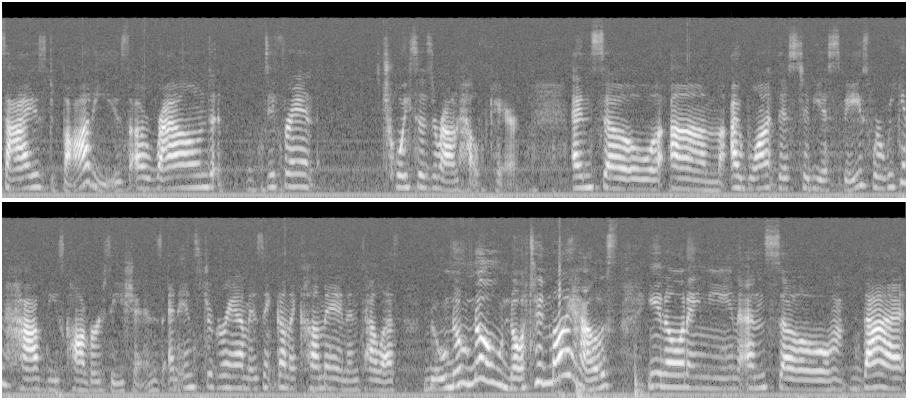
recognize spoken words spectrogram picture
sized bodies, around different choices around healthcare. And so um, I want this to be a space where we can have these conversations, and Instagram isn't going to come in and tell us, no, no, no, not in my house. You know what I mean? And so that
